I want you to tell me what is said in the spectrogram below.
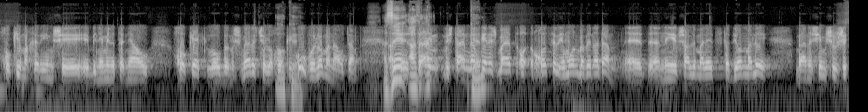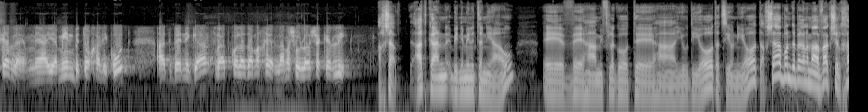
חוקים אחרים שבנימין נתניהו חוקק, או במשמרת שלו okay. אוקיי. חוקקו, והוא לא מנע אותם. אז זה... ושתיים, אז... ושתיים כן. גם כן יש בעיית חוסר אמון בבן אדם. אני, אפשר למלא את סטדיון מלא באנשים שהוא שיקר להם, מהימין בתוך הליכוד עד בני גנץ ועד כל אדם אחר. למה שהוא לא ישקר לי? עכשיו, עד כאן בנימין נתניהו. אה, והמפלגות אה, היהודיות, הציוניות. עכשיו בוא נדבר על המאבק שלך,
